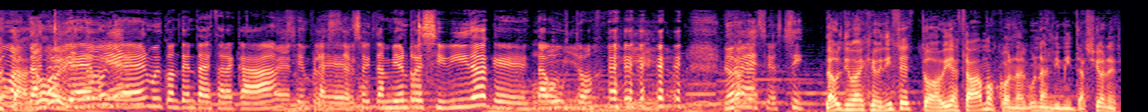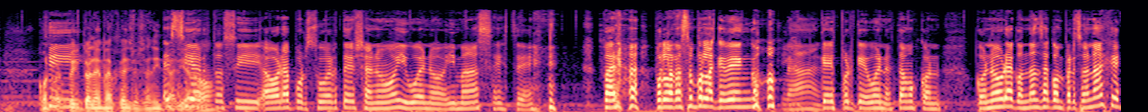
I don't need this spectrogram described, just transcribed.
¿Cómo estás? Muy bien, ¿Todo muy bien? bien, muy contenta de estar acá. Bueno, un Siempre placer. soy tan bien recibida que da Obvio. gusto. No, Gracias. Sí. La última vez que viniste todavía estábamos con algunas limitaciones con Sí. respecto a la emergencia sanitaria, Es cierto, ¿no? sí. Ahora por suerte ya no, y bueno, y más este para, por la razón por la que vengo. Claro. Que es porque, bueno, estamos con, con obra, con danza con personaje,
